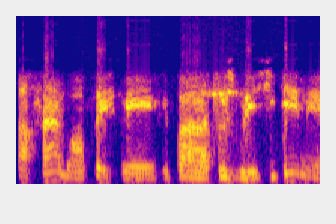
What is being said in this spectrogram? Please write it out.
parfums. Bon, après, je vais, je vais pas tous vous les citer, mais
